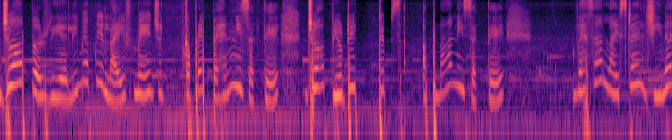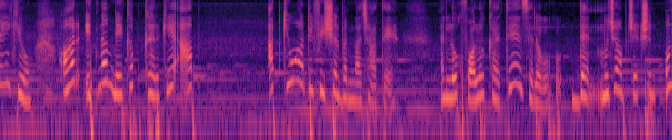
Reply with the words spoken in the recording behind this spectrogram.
जो आप रियली में अपनी लाइफ में जो कपड़े पहन नहीं सकते, जो आप ब्यूटी टिप्स अपना नहीं सकते, वैसा लाइफस्टाइल जीना ही क्यों? और इतना मेकअप करके आप आप क्यों आर्टिफिशियल बनना चाहते हैं? एंड लोग फॉलो करते हैं ऐसे लोगों को. देन मुझे ऑब्जेक्शन उन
